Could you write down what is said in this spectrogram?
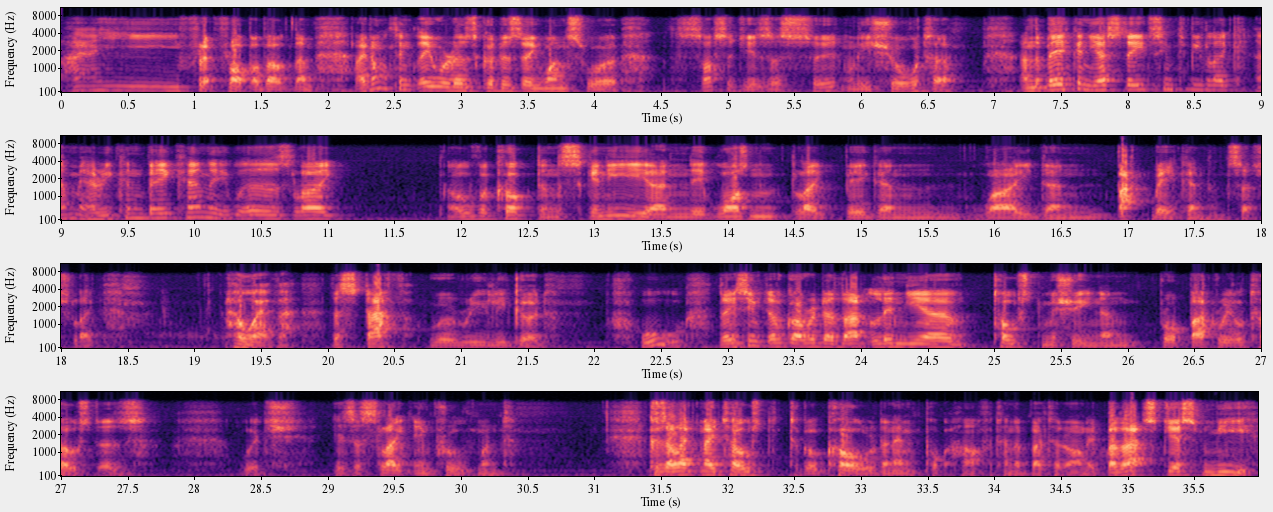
I flip flop about them. I don't think they were as good as they once were. The sausages are certainly shorter. And the bacon yesterday seemed to be like American bacon. It was like overcooked and skinny and it wasn't like big and wide and back bacon and such like. However, the staff were really good. Ooh, they seem to have got rid of that linear toast machine and brought back real toasters, which is a slight improvement. Because I like my toast to go cold and then put half a ton of butter on it. But that's just me.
